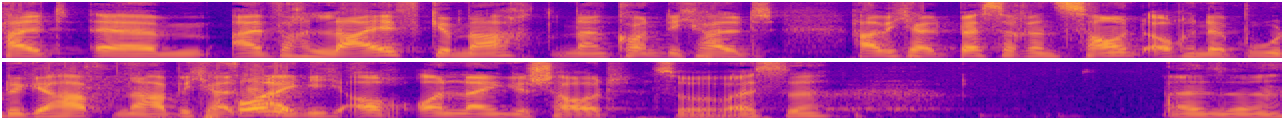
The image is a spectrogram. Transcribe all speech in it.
halt ähm, einfach live gemacht und dann konnte ich halt, habe ich halt besseren Sound auch in der Bude gehabt und da habe ich halt Voll. eigentlich auch online geschaut, so, weißt du? Also.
